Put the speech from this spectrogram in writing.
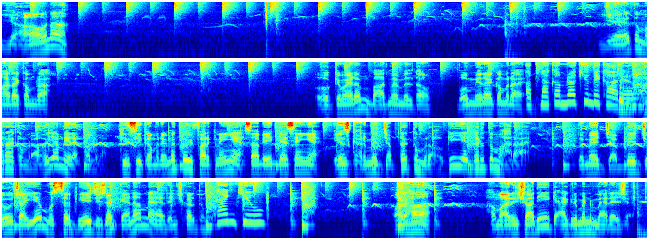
यहाँ आओ ना। ये है तुम्हारा कमरा। ओके मैडम बाद में मिलता हूँ। वो मेरा कमरा है। अपना कमरा क्यों दिखा रहे हो? तुम्हारा कमरा हो या मेरा कमरा? किसी कमरे में कोई फ़र्क नहीं है सब एक जैसे ही है। इस घर में जब तक तुम रहोगी ये घर तुम्हारा है। तुम्हें जब भी जो चाहिए मुझसे बेझिझक कहना मैं अरेंज कर दूँगा। थैंक यू और हाँ हमारी शादी एक एग्रीमेंट मैरिज है।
